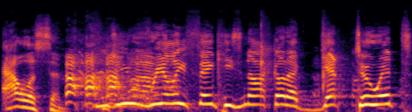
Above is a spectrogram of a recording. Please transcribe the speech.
Alison. Do you really think he's not gonna get to it?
